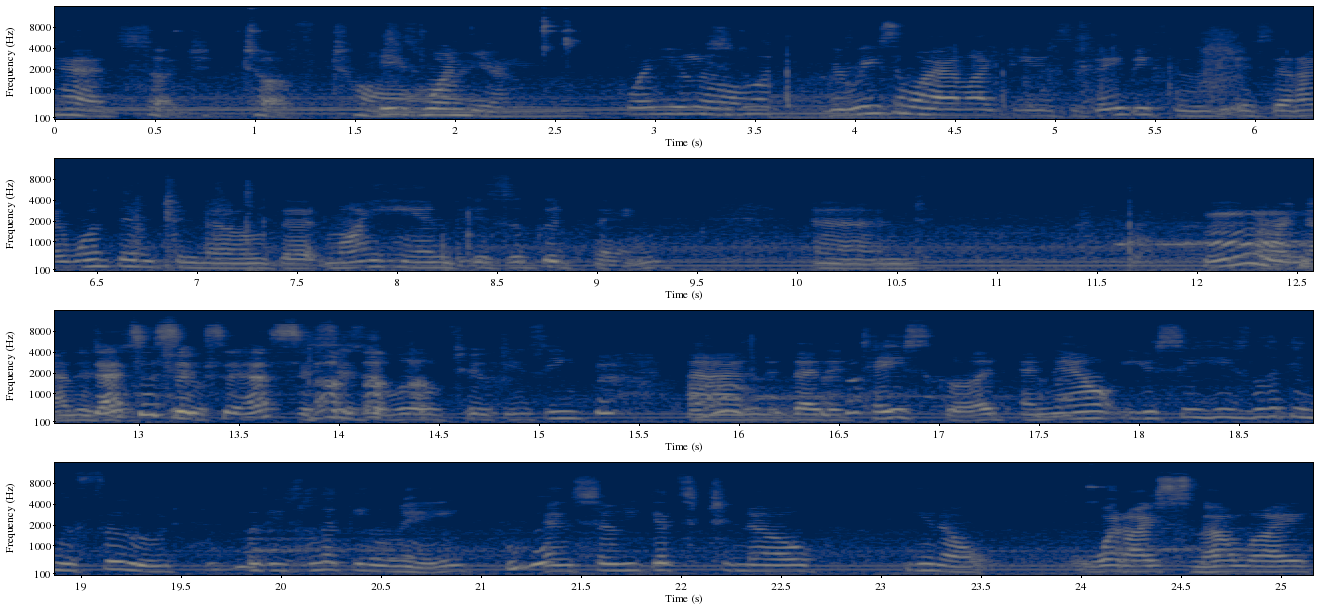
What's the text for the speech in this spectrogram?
had such a tough time. He's one year. When you He's one- The reason why I like to use the baby food is that I want them to know that my hand is a good thing, and mm, all right, now this That's a too- success. This is a little too easy, and that it tastes good. And now you see he's licking the food, but he's licking me, mm-hmm. and so he gets to know, you know, what I smell like,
